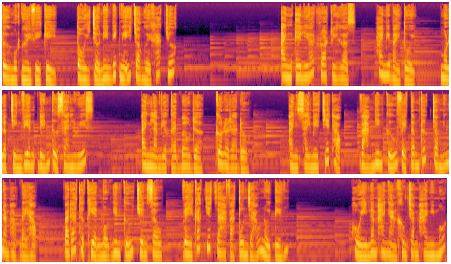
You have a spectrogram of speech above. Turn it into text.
Từ một người vì kỷ tôi trở nên biết nghĩ cho người khác trước. Anh Elias Rodriguez, 27 tuổi, một lập trình viên đến từ San Luis, Anh làm việc tại Boulder, Colorado. Anh say mê triết học và nghiên cứu về tâm thức trong những năm học đại học và đã thực hiện một nghiên cứu chuyên sâu về các triết gia và tôn giáo nổi tiếng. Hồi năm 2021,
